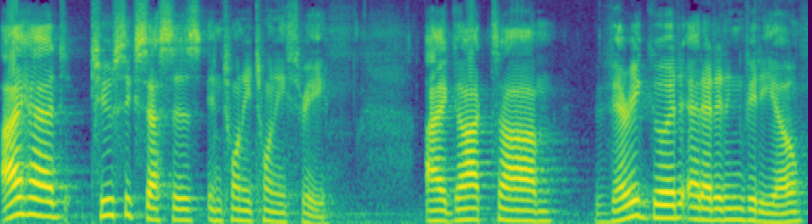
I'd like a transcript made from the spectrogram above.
I had two successes in 2023. I got um, very good at editing video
